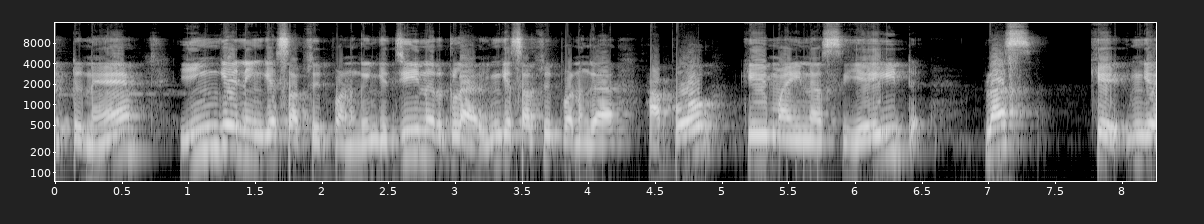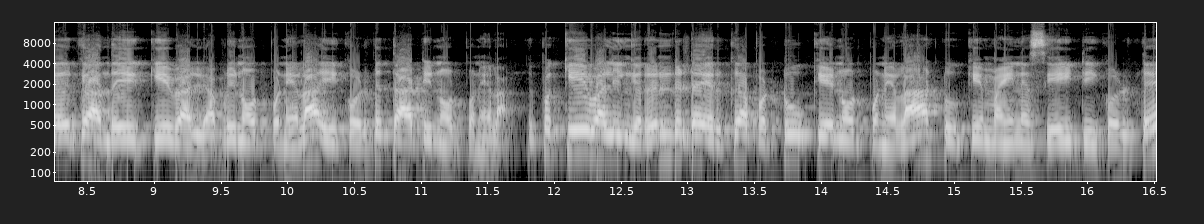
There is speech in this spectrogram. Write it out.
எட்டுன்னு இங்கே நீங்கள் சப்ஸ்டிட் பண்ணுங்கள் இங்கே ஜீன்னு இருக்குல்ல இங்கே சப்ஸ்டிட் பண்ணுங்கள் அப்போது K minus eight plus K இங்கே இருக்க அந்த கே வேல்யூ அப்படி நோட் பண்ணிடலாம். ஈக்குவல் டு தேர்ட்டி நோட் பண்ணிடலாம். இப்போ கே வேல்யூ இங்கே ரெண்டுட்டா இருக்குது அப்போ டூ கே நோட் பண்ணிடலாம். Two K minus eight equal to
